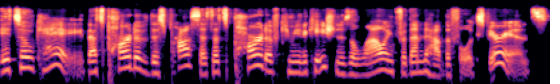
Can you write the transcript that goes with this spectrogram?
it's okay. That's part of this process. That's part of communication is allowing for them to have the full experience.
